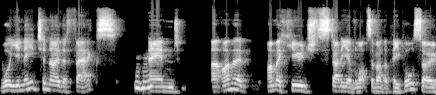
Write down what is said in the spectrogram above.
Well, you need to know the facts Mhm. and uh, I'm a I'm a huge study of lots of other people. So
